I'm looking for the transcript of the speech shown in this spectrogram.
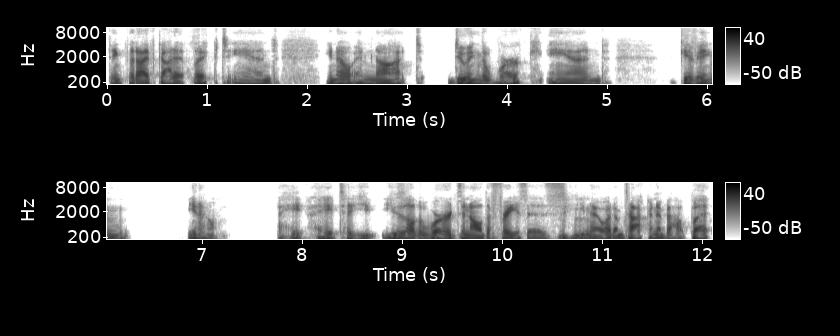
think that i've got it licked and you know am not doing the work and giving you know i hate i hate to u- use all the words and all the phrases you Mhm. know what i'm talking about but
